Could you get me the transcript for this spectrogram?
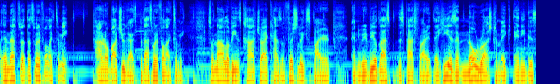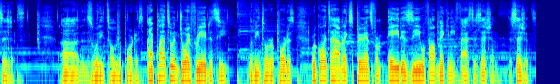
and that's what that's what it felt like to me. I don't know about you guys, but that's what it felt like to me. So now LaVine's contract has officially expired, and he revealed last this past Friday that he is in no rush to make any decisions. Uh, this is what he told reporters. I plan to enjoy free agency. LaVine told reporters, "We're going to have an experience from A to Z without making any fast decision decisions.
